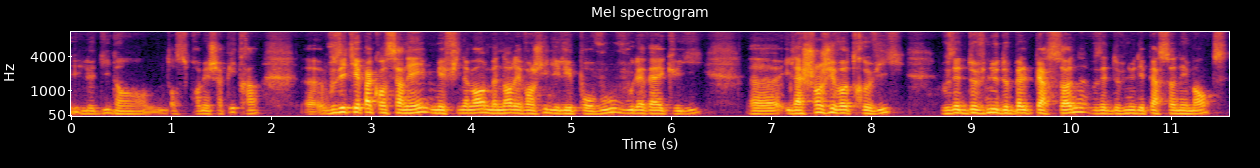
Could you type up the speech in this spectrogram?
Il le dit dans, dans ce premier chapitre. Hein. Euh, vous n'étiez pas concerné, mais finalement, maintenant, l'évangile, il est pour vous. Vous l'avez accueilli. Euh, il a changé votre vie. Vous êtes devenus de belles personnes. Vous êtes devenus des personnes aimantes.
